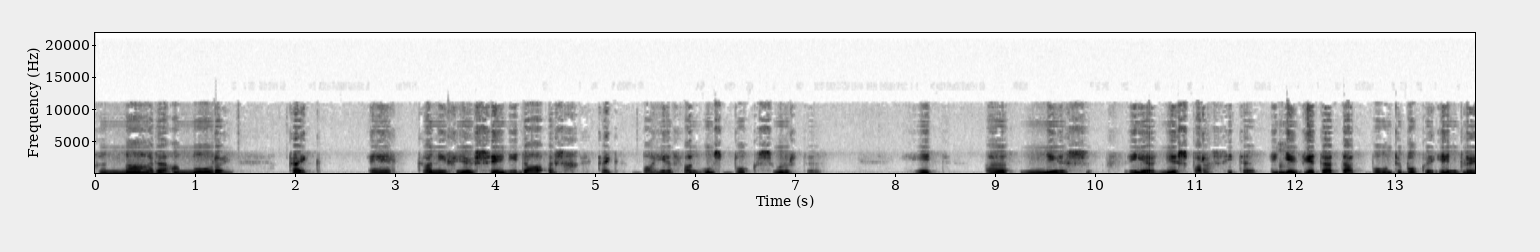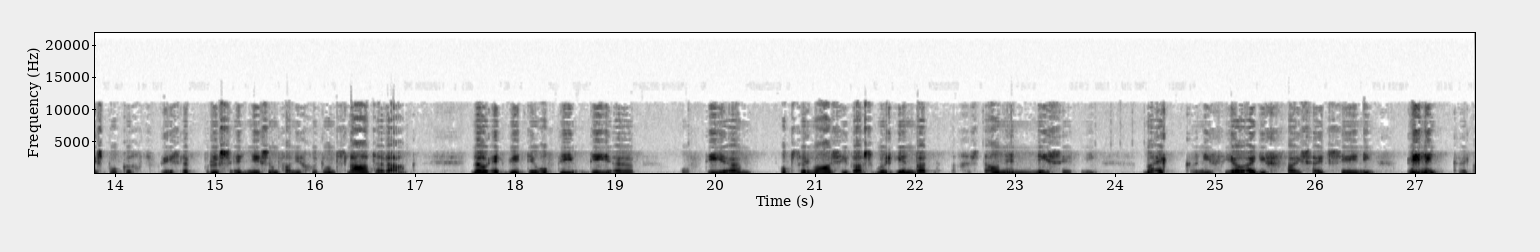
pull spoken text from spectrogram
Genade aan môre. Kyk, ek kan nie vir jou sê nie, daar is kyk baie van ons boksoorte het 'n uh, neusvliee, neusparasiete en jy weet dat dat bontebokke en bleesbokke vreeslik proes en nies om van die goed ontslae te raak. Nou ek weet nie of die die uh of die um observasie was oor een wat gestaan en nies het nie, maar ek kan nie vir jou uit die vuis uit sê nie. Kyk,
